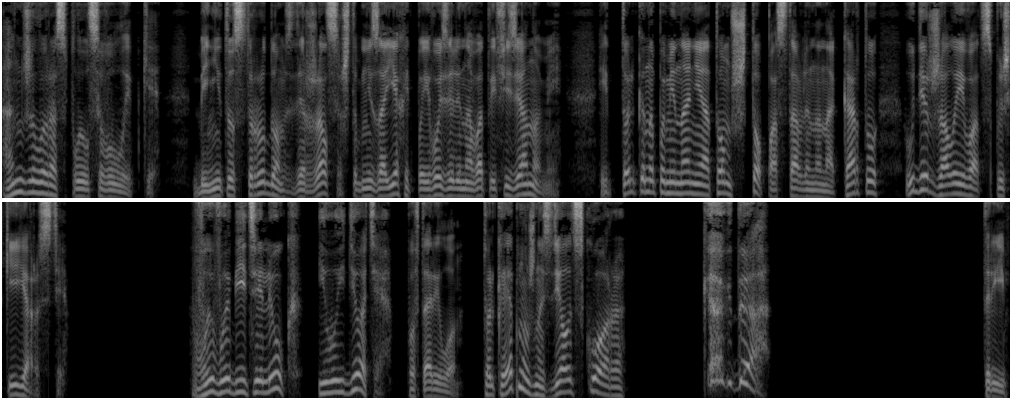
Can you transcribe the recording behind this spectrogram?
Анджело расплылся в улыбке. Бенито с трудом сдержался, чтобы не заехать по его зеленоватой физиономии, и только напоминание о том, что поставлено на карту, удержало его от вспышки ярости. «Вы выбьете люк и уйдете», — повторил он. «Только это нужно сделать скоро». «Когда?» Три.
